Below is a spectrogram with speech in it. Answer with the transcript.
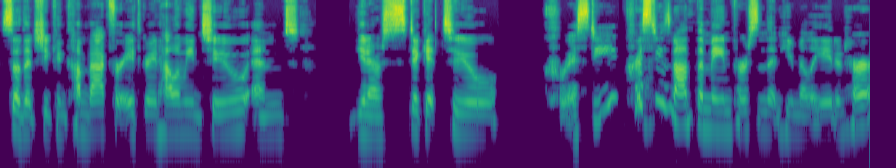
so that she can come back for eighth grade Halloween two and, you know, stick it to Kristy. Kristy's not the main person that humiliated her.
